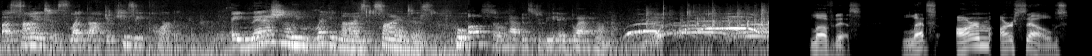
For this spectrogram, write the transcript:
by scientists like Dr. Kizzy Corbett a nationally recognized scientist who also happens to be a black woman. Love this. Let's arm ourselves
